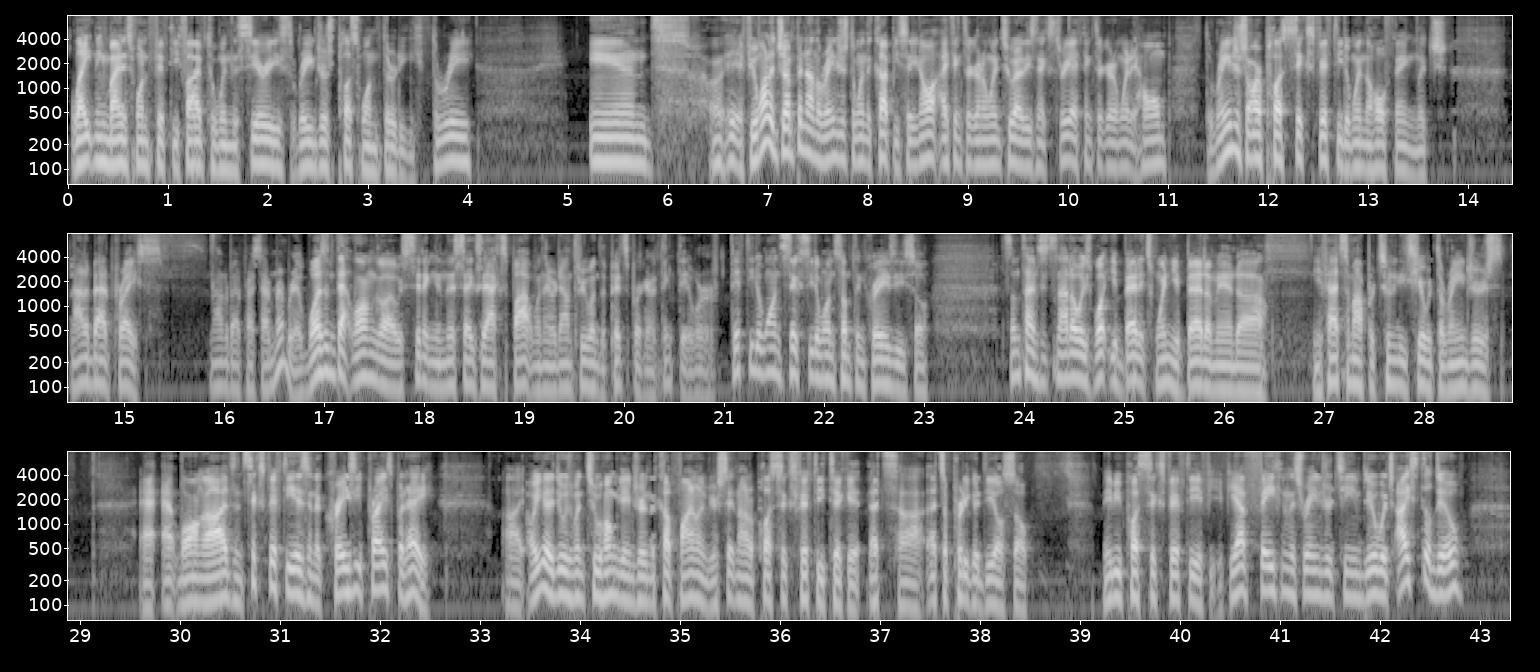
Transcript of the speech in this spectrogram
Lightning minus 155 to win the series, Rangers plus 133. And uh, if you want to jump in on the Rangers to win the cup, you say, you know what? I think they're going to win two out of these next three. I think they're going to win at home. The Rangers are plus 650 to win the whole thing, which not a bad price. Not a bad price. I remember it wasn't that long ago I was sitting in this exact spot when they were down 3 1 to Pittsburgh, and I think they were 50 to 1, 60 to 1, something crazy. So sometimes it's not always what you bet, it's when you bet them. And uh, you've had some opportunities here with the Rangers at, at long odds, and 650 isn't a crazy price, but hey, uh, all you got to do is win two home games. You're in the Cup final. If you're sitting on a plus 650 ticket, that's uh, that's a pretty good deal. So maybe plus 650 if, if you have faith in this Ranger team, do which I still do.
